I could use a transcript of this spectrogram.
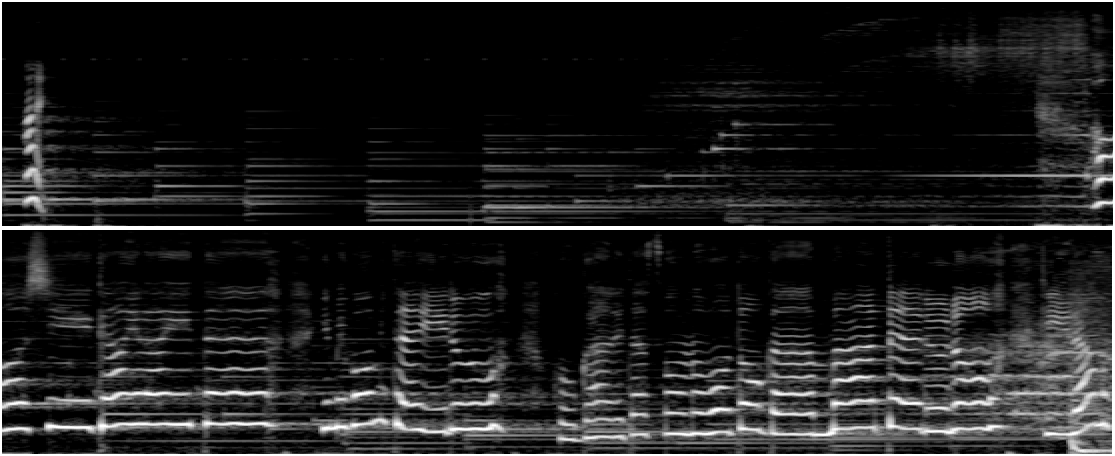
はい。星が開いて夢を見ている。焦がれたその音が待ってるの。きらむく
